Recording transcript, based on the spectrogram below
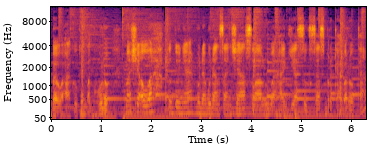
Bawa Aku ke Penghulu. Masya Allah tentunya mudah-mudahan saja selalu bahagia, sukses, berkah barokah.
